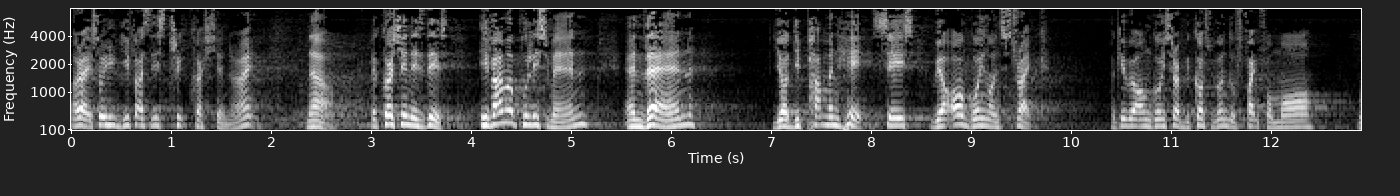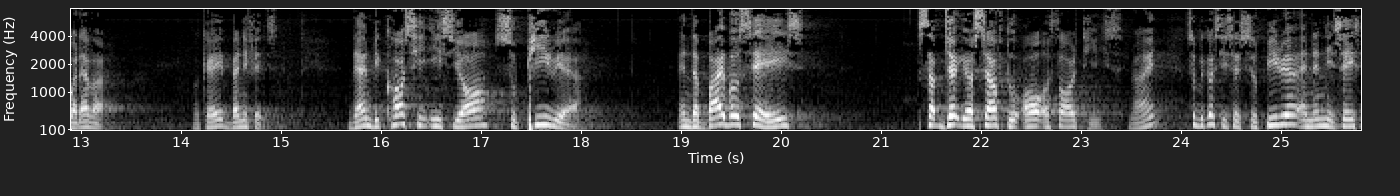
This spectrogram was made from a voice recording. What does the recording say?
Alright, so he give us this trick question, alright? Now, the question is this. If I'm a policeman, and then your department head says, we are all going on strike. Okay, we're all going strike because we want to fight for more whatever. Okay, benefits. Then because he is your superior, and the Bible says, subject yourself to all authorities, right? So because he's a superior, and then he says,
